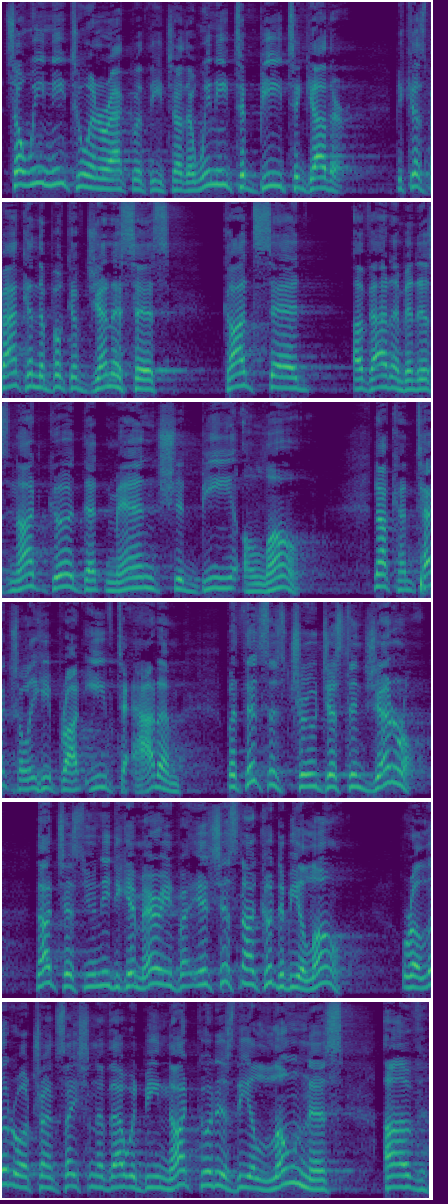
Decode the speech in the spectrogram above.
So we need to interact with each other. We need to be together. Because back in the book of Genesis, God said of Adam, it is not good that man should be alone. Now, contextually, he brought Eve to Adam, but this is true just in general. Not just you need to get married, but it's just not good to be alone. Or a literal translation of that would be not good is the aloneness of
